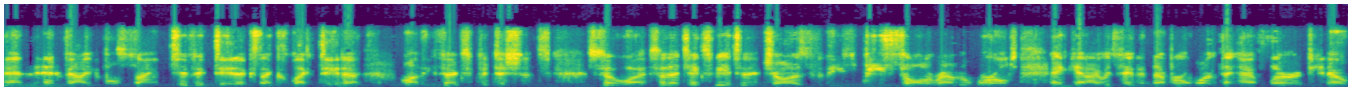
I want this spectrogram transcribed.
and, and valuable scientific data because i collect data on these expeditions. So uh, so that takes me into the jaws of these beasts all around the world. And yeah i would say the number one thing i've learned you know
